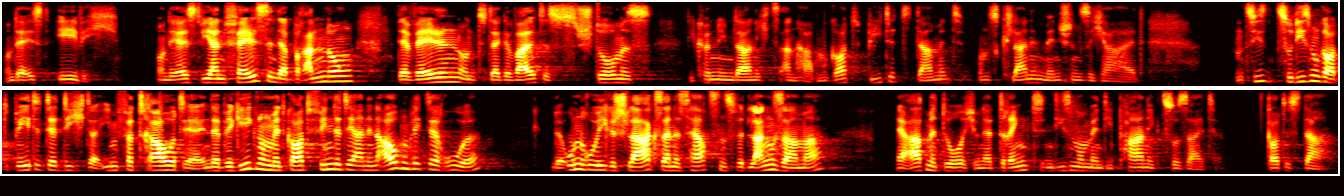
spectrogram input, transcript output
und er ist ewig. Und er ist wie ein Fels in der Brandung der Wellen und der Gewalt des Sturmes. Die können ihm da nichts anhaben. Gott bietet damit uns kleinen Menschen Sicherheit. Und zu diesem Gott betet der Dichter, ihm vertraut er. In der Begegnung mit Gott findet er einen Augenblick der Ruhe der unruhige Schlag seines Herzens wird langsamer. Er atmet durch und er drängt in diesem Moment die Panik zur Seite. Gott ist da.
